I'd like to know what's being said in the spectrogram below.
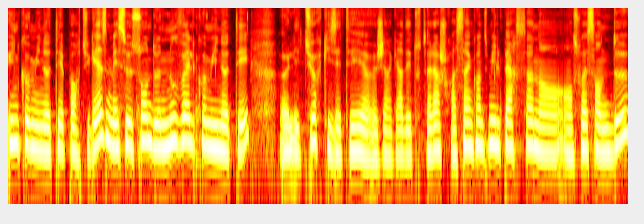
une communauté portugaise, mais ce sont de nouvelles communautés. Euh, les Turcs, ils étaient, euh, j'ai regardé tout à l'heure, je crois 50 000 personnes en, en 62,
